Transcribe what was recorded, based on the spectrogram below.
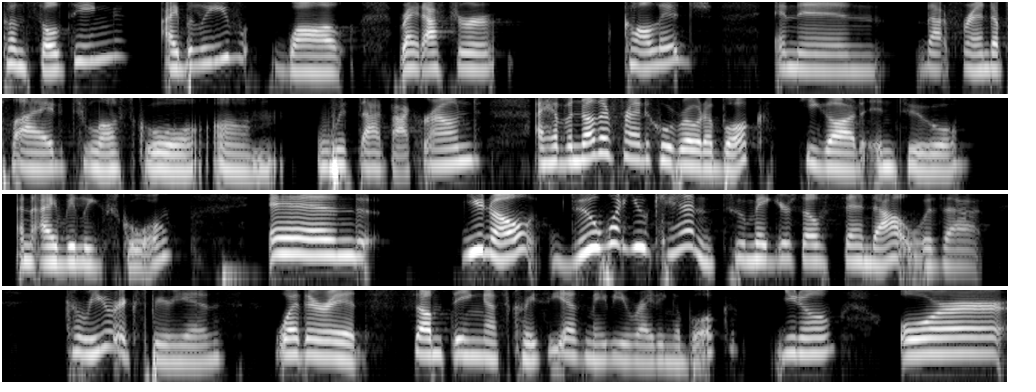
consulting, I believe, while right after college and then that friend applied to law school um with that background. I have another friend who wrote a book. He got into an Ivy League school. And, you know, do what you can to make yourself stand out with that career experience, whether it's something as crazy as maybe writing a book, you know, or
